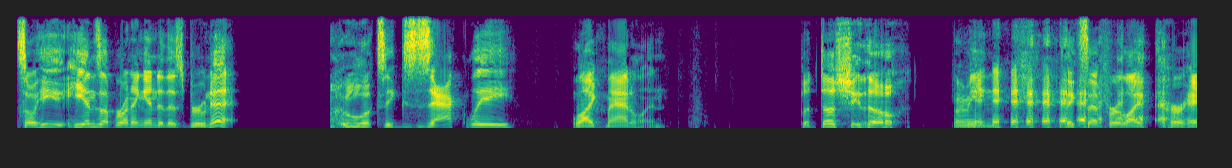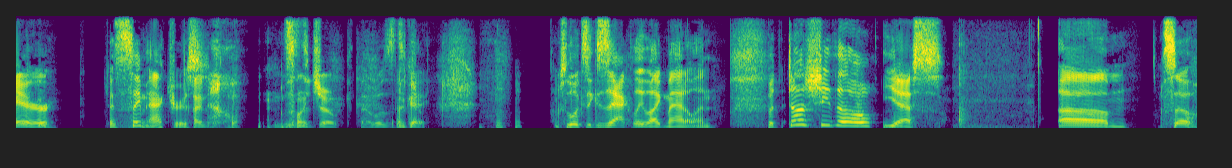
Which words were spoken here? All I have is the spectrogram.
so he he ends up running into this brunette who looks exactly like Madeleine. But does she, though? I mean, except for like her hair. It's the same actress. I know. Is like- the joke. That was the Okay. She looks exactly like Madeleine. But does she, though? Yes. Um so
